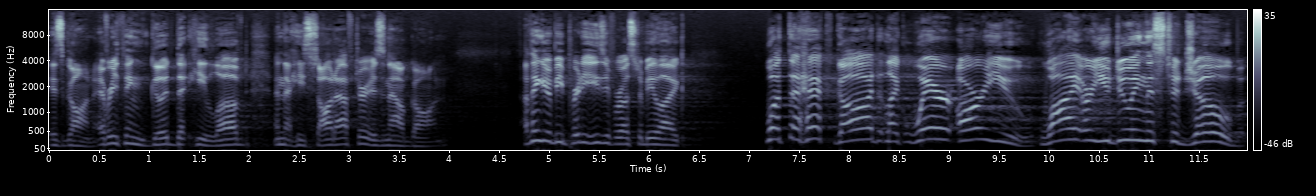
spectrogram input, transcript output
is gone. Everything good that he loved and that he sought after is now gone. I think it would be pretty easy for us to be like, what the heck, God? Like, where are you? Why are you doing this to Job?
